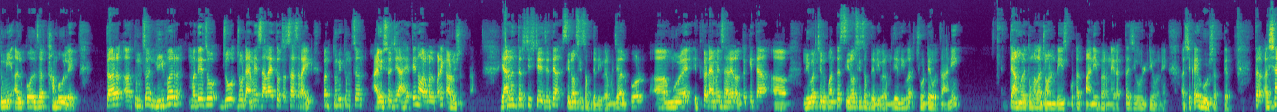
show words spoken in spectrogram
तुम्ही अल्कोहोल जर थांबवले तर तुमचं लिव्हरमध्ये जो जो जो डॅमेज झालाय तो तसाच राहील पण तुम्ही तुमचं आयुष्य जे आहे ते नॉर्मलपणे काढू शकता. यानंतरची स्टेज येते सिरोसिस ऑफ द लिव्हर म्हणजे अल्कोहोल मुळे इतकं डॅमेज झालेलं होतं की त्या लिव्हरचे रूपांतर सिरोसिस ऑफ द लिव्हर म्हणजे लिव्हर छोटे होतं आणि त्यामुळे तुम्हाला जॉन्डिस पोटात पाणी भरणे रक्ताची उलटी होणे असे काही होऊ शकते. तर अशा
